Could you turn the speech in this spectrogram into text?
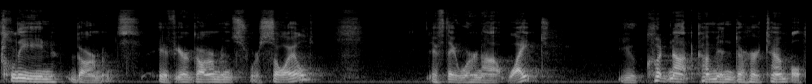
clean garments. If your garments were soiled, if they were not white, you could not come into her temple.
